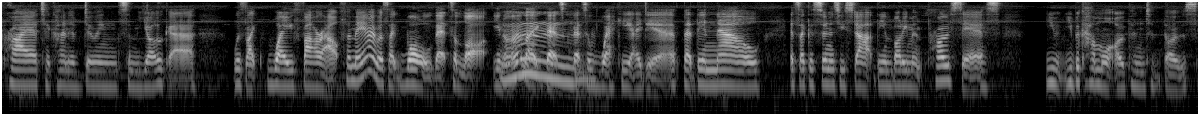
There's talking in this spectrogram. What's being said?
prior to kind of doing some yoga was like way far out for me. I was like, whoa, that's a lot, you know, like that's that's a mm. wacky idea. But then now it's like as soon as you start the embodiment process, you you become more open to those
